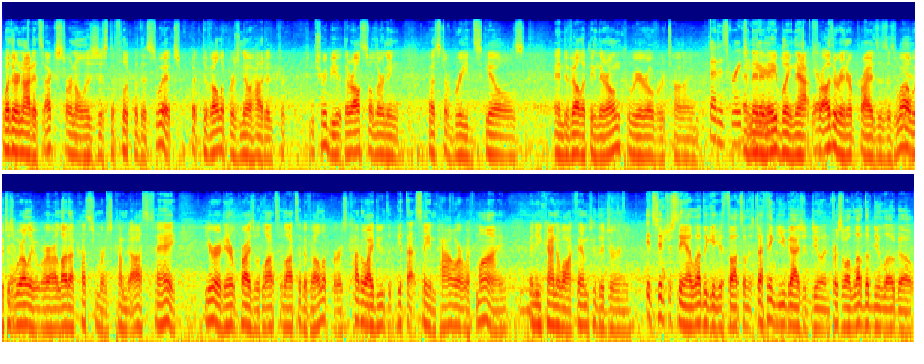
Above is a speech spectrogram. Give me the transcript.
whether or not it's external is just a flip of the switch, but developers know how to co contribute. They're also learning best of breed skills and developing their own career over time. That is great And then hear. enabling that yep. for other enterprises as well, yep, which is yep. where, where a lot of customers come to us and say, hey, you're an enterprise with lots and lots of developers. How do I do the, get that same power with mine? Mm -hmm. And you kind of walk them through the journey. It's interesting. I love to get your thoughts on this. I think you guys are doing. First of all, I love the new logo.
